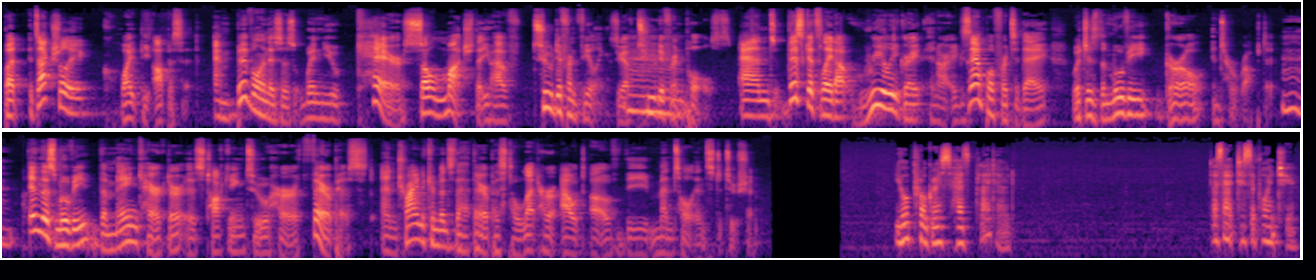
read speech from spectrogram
But it's actually quite the opposite. Ambivalent is when you care so much that you have two different feelings, you have two mm. different poles. And this gets laid out really great in our example for today, which is the movie Girl Interrupted. Hmm. In this movie, the main character is talking to her therapist and trying to convince the therapist to let her out of the mental institution. Your progress has plateaued. Does that disappoint you?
